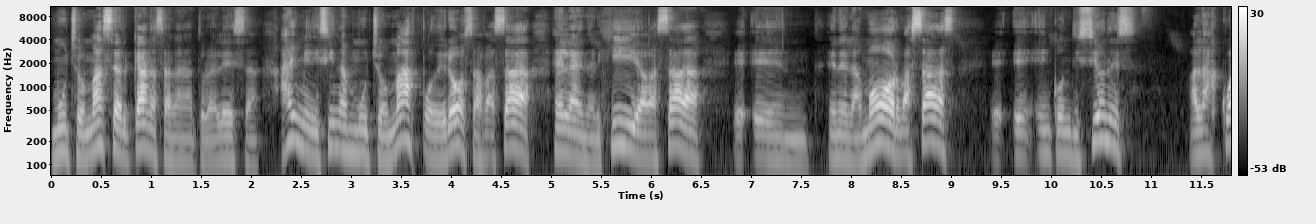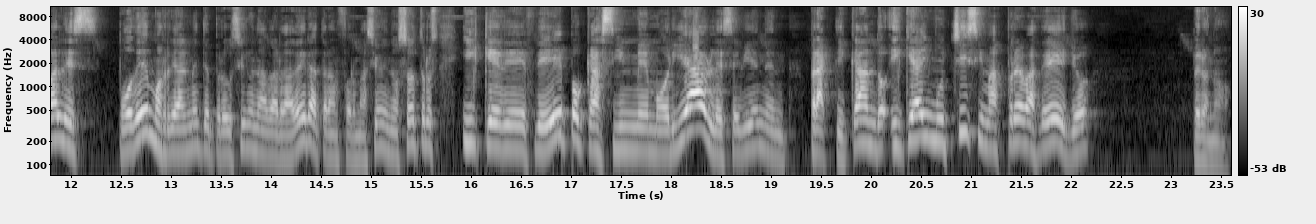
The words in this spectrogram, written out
mucho más cercanas a la naturaleza, hay medicinas mucho más poderosas, basadas en la energía, basadas eh, en, el amor, basadas eh, en condiciones a las cuales podemos realmente producir una verdadera transformación en nosotros y que desde épocas inmemoriales se vienen practicando y que hay muchísimas pruebas de ello, pero no,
